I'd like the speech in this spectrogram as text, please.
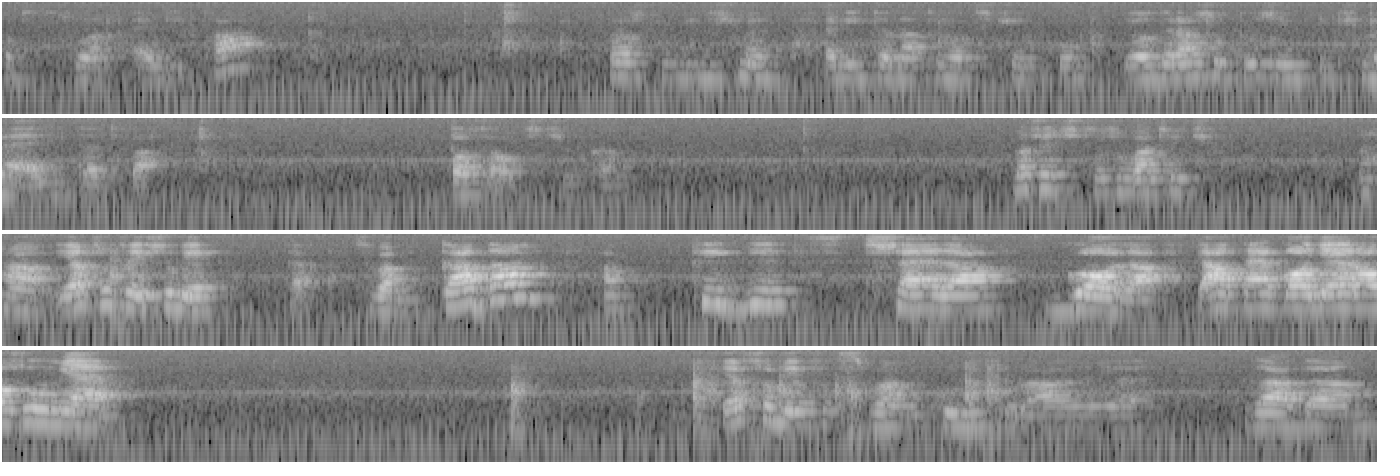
pod tytułem Elita. Po prostu biliśmy Elitę na tym odcinku i od razu później biliśmy Elitę 2. Poza odcinkiem. Możecie to zobaczyć. Aha, ja tutaj sobie tak z wami gadam, a Kygy strzela gola. Ja tego nie rozumiem. Ja sobie z wami kulturalnie gadam.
